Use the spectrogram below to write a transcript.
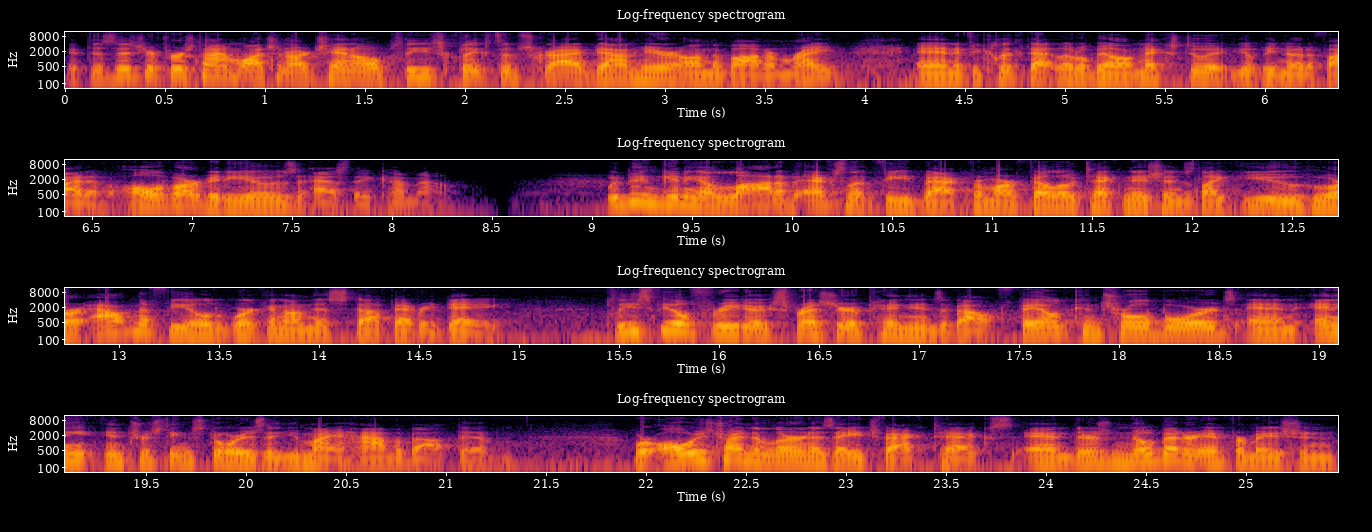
If this is your first time watching our channel, please click subscribe down here on the bottom right. And if you click that little bell next to it, you'll be notified of all of our videos as they come out. We've been getting a lot of excellent feedback from our fellow technicians like you who are out in the field working on this stuff every day. Please feel free to express your opinions about failed control boards and any interesting stories that you might have about them. We're always trying to learn as HVAC techs, and there's no better information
